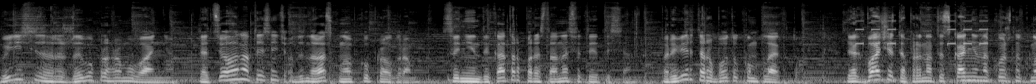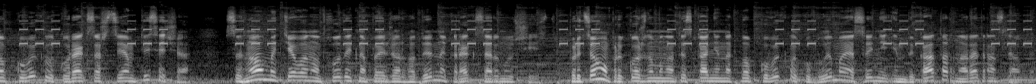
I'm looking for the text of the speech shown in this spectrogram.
вийдіть із режиму програмування. Для цього натисніть один раз кнопку Program. Синій індикатор перестане світитися. Перевірте роботу комплекту. Як бачите, при натисканні на кожну кнопку виклику Rex HCM 1000 сигнал миттєво надходить на пейджер годинник Rex R06. При цьому при кожному натисканні на кнопку виклику блимає синій індикатор на ретрансляторі,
